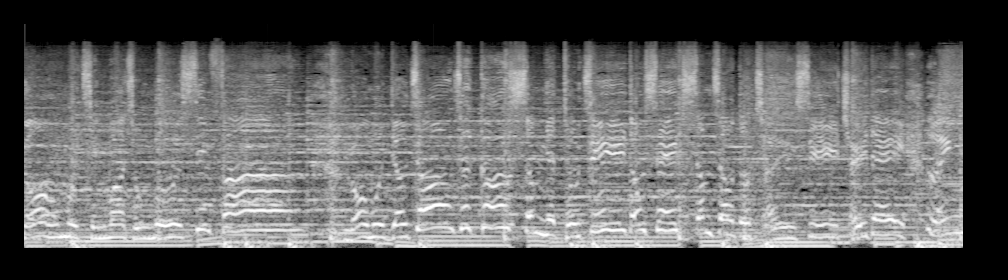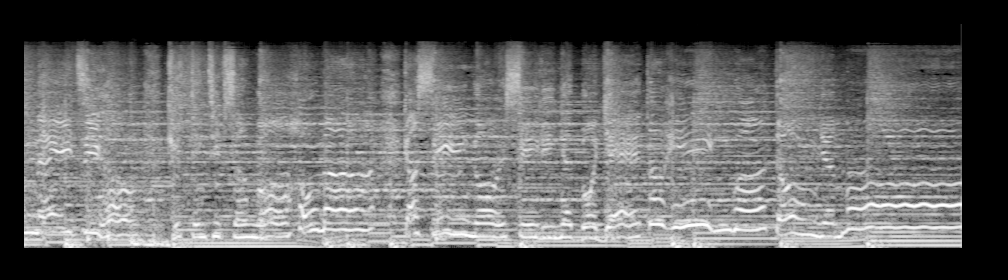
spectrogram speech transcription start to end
我没情话，从没鲜花，我没有装出高深，一套，只懂悉心，找到随时随地令你自豪。决定接受我好吗？假使爱是连日和夜都牵挂，动人吗？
